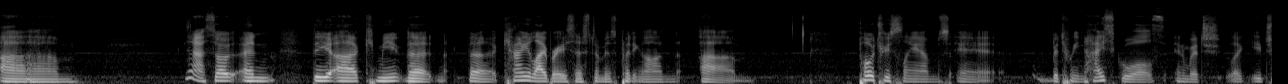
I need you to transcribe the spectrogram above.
Um, yeah. So and the uh, commu- the the county library system is putting on um, poetry slams uh between high schools, in which like each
